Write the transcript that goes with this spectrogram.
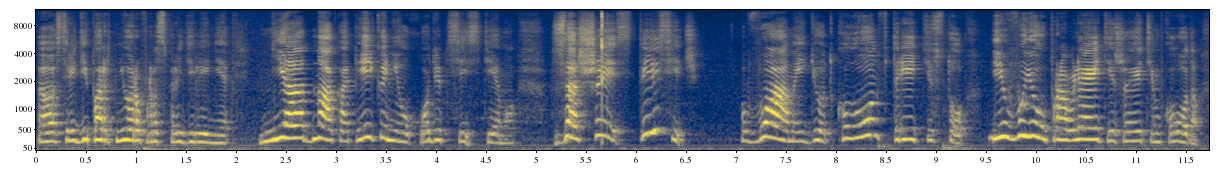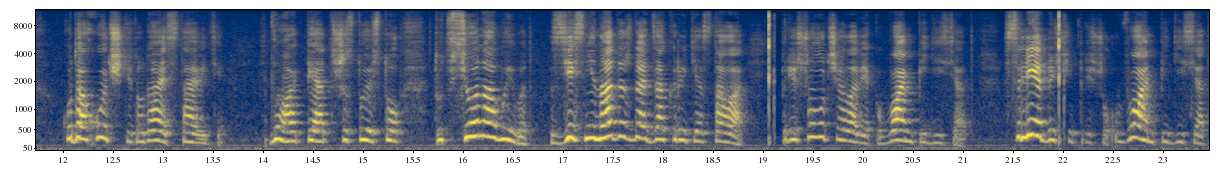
а, среди партнеров распределения. Ни одна копейка не уходит в систему. За 6 тысяч вам идет клон в третий стол. И вы управляете же этим клоном. Куда хотите, туда и ставите. Ну, опять шестой стол. Тут все на вывод. Здесь не надо ждать закрытия стола. Пришел человек, вам 50. Следующий пришел, вам 50.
